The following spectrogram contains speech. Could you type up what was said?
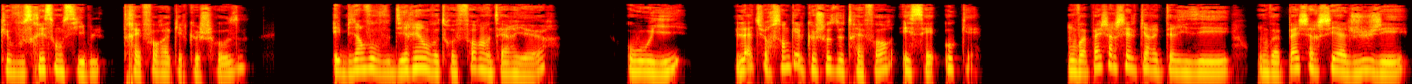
que vous serez sensible très fort à quelque chose, eh bien vous vous direz en votre fort intérieur, oui, là tu ressens quelque chose de très fort et c'est ok. On va pas chercher à le caractériser, on va pas chercher à le juger,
